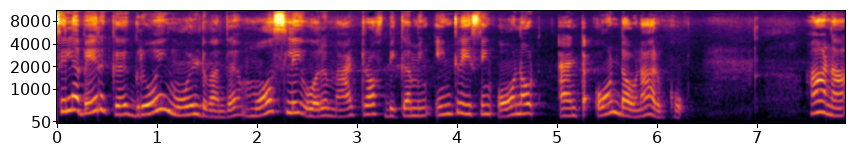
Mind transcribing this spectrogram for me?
சில பேருக்கு க்ரோயிங் ஓல்டு வந்து மோஸ்ட்லி ஒரு matter of becoming increasing on out and on டவுனாக இருக்கும். ஆனால்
